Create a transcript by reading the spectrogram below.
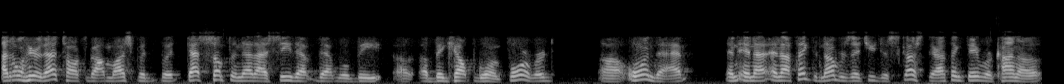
I don't hear that talked about much, but but that's something that I see that that will be a, a big help going forward uh, on that. And and I, and I think the numbers that you discussed there, I think they were kind of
